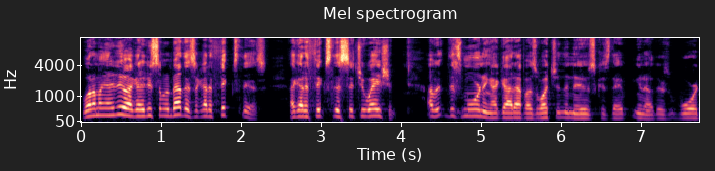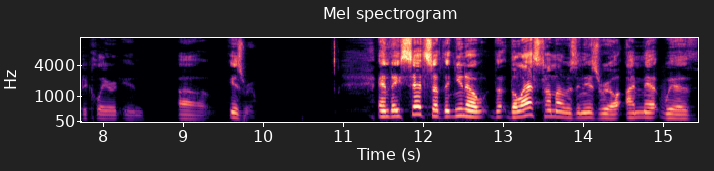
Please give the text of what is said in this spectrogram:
What am I going to do? I got to do something about this. I got to fix this. I got to fix this situation. Was, this morning I got up. I was watching the news because they, you know, there's war declared in uh, Israel, and they said something. You know, the, the last time I was in Israel, I met with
